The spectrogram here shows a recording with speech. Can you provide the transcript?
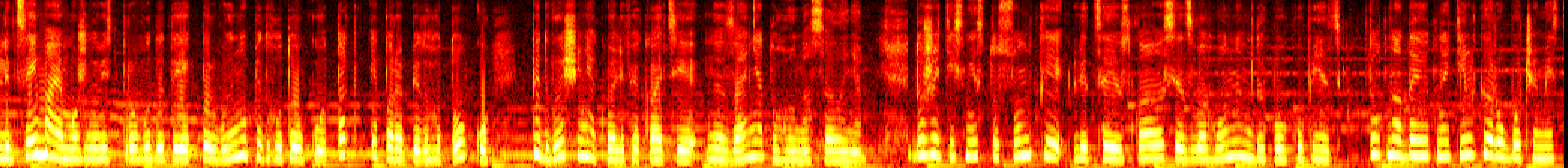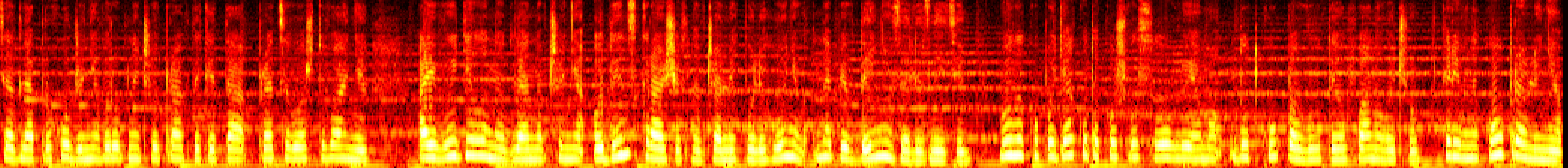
Ліцей має можливість проводити як первинну підготовку, так і перепідготовку, підвищення кваліфікації незайнятого населення. Дуже тісні стосунки ліцею склалися з вагонним депо Куп'янськ. Тут надають не тільки робочі місця для проходження виробничої практики та працевлаштування, а й виділено для навчання один з кращих навчальних полігонів на південній залізниці. Велику подяку також висловлюємо Дудку Павлу Теофановичу, керівнику управління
